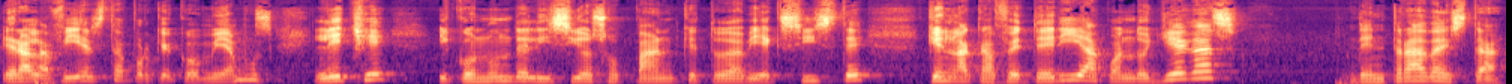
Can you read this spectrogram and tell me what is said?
Era la fiesta porque comíamos leche y con un delicioso pan que todavía existe, que en la cafetería cuando llegas, de entrada está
